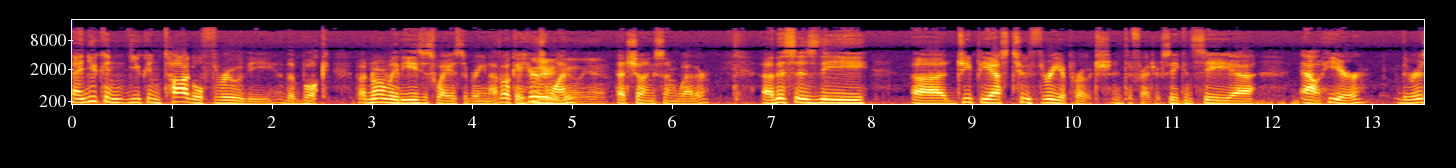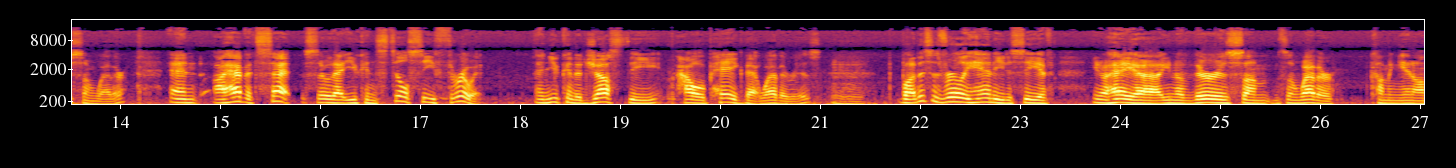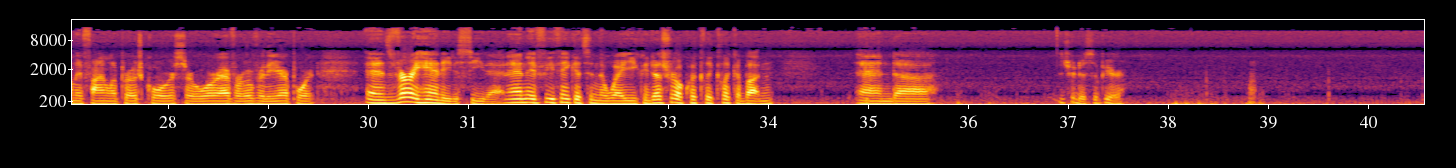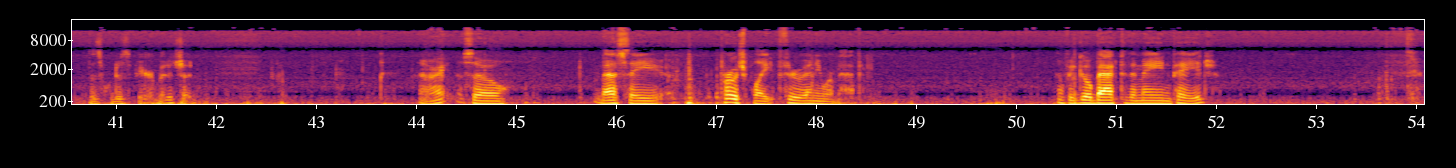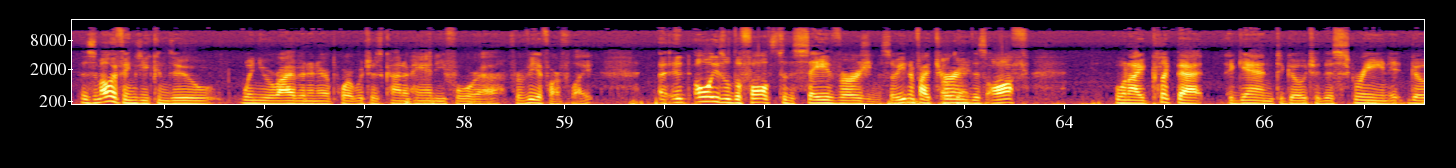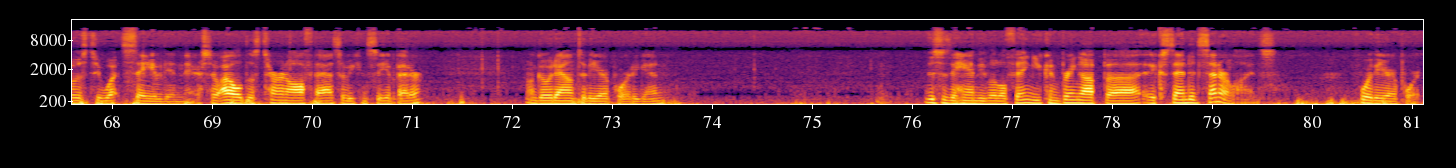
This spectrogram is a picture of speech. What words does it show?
And you can you can toggle through the the book but normally the easiest way is to bring it up. Okay, here's one go, yeah. that's showing some weather. Uh, this is the uh, GPS 2.3 approach into Frederick. So you can see uh, out here there is some weather. And I have it set so that you can still see through it. And you can adjust the how opaque that weather is. Mm-hmm. But this is really handy to see if, you know, hey, uh, you know, there is some, some weather coming in on the final approach course or wherever over the airport and it's very handy to see that. And if you think it's in the way, you can just real quickly click a button, and uh, it should disappear. This will disappear, but it should. All right, so that's the approach plate through Anywhere Map. If we go back to the main page, there's some other things you can do when you arrive at an airport, which is kind of handy for uh, for VFR flight. Uh, it always will defaults to the save version. So even if I turn okay. this off, when I click that again to go to this screen, it goes to what's saved in there. So I'll just turn off that so we can see it better. I'll go down to the airport again. This is a handy little thing. You can bring up uh, extended center lines for the airport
